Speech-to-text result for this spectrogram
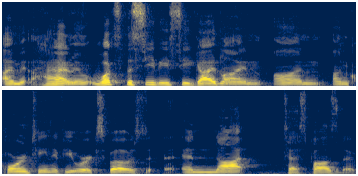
I mean, I mean, what's the CDC guideline on on quarantine if you were exposed and not test positive?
